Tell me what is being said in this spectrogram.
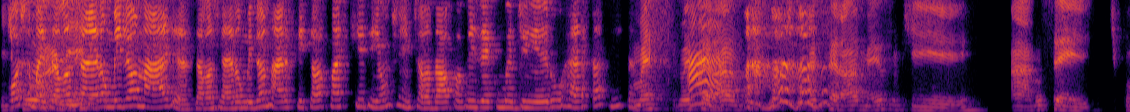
E, Poxa, tipo, mas ali... elas já eram milionárias, elas já eram milionárias. O que, que elas mais queriam, gente? Ela dava para viver com o meu dinheiro o resto da vida. Mas, mas, ah. será, mas será mesmo que. Ah, não sei. Tipo,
